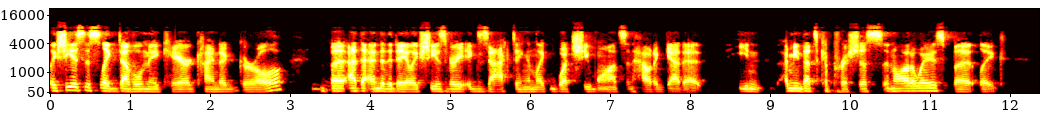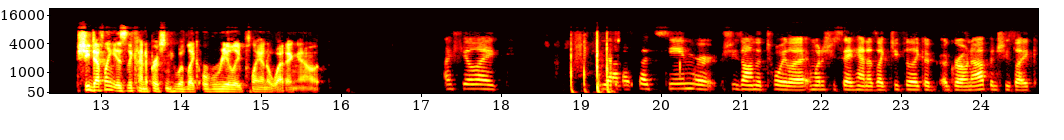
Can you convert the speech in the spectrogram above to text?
like she is this like devil may care kind of girl, mm-hmm. but at the end of the day, like she is very exacting in like what she wants and how to get it. Even, I mean, that's capricious in a lot of ways, but like she definitely is the kind of person who would like really plan a wedding out. I feel like, yeah, that, that scene where she's on the toilet and what does she say? Hannah's like, "Do you feel like a, a grown up?" And she's like,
